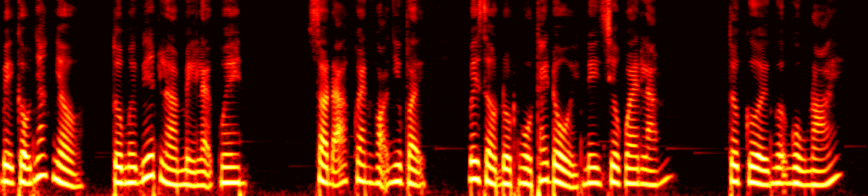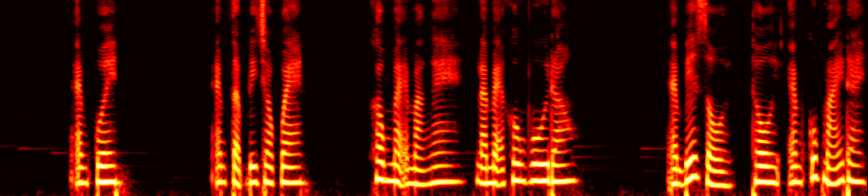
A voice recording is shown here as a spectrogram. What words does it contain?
Bị cậu nhắc nhở, tôi mới biết là mình lại quên. Sao đã quen gọi như vậy, bây giờ đột ngột thay đổi nên chưa quen lắm. Tôi cười ngượng ngùng nói. Em quên. Em tập đi cho quen. Không mẹ mà nghe là mẹ không vui đâu. Em biết rồi, thôi em cúp máy đây.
